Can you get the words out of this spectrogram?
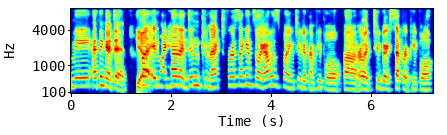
me i think i did. Yeah. but in my head i didn't connect for a second. So like i was playing two different people uh or like two very separate people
